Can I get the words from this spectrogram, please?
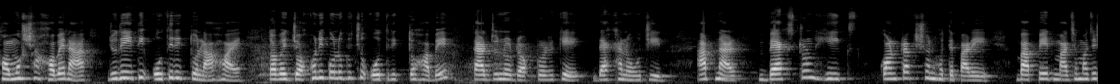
সমস্যা হবে না যদি এটি অতিরিক্ত না হয়। তবে যখনই কোনো কিছু অতিরিক্ত হবে, তার জন্য ডক্টরকে দেখানো উচিত। আপনার ব্যাকস্টোন হিক্স কন্ট্রাকশন হতে পারে বা পেট মাঝে মাঝে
